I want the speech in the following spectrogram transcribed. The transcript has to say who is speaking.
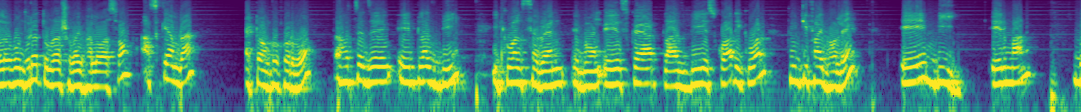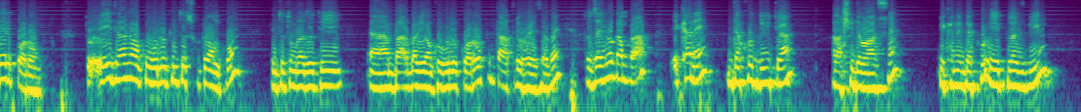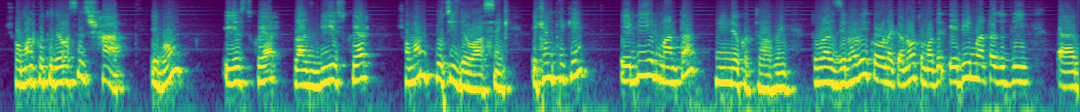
Speaker 1: Hello বন্ধুরা, তোমরা সবাই ভালো আছো? আজকে আমরা একটা অঙ্ক করব। তা হচ্ছে যে a plus B equal seven এবং A square plus B square equal twenty five হলে এ বি এর মান বের করো। তো এই ধরনের অঙ্কগুলো কিন্তু ছোট অঙ্ক, কিন্তু তোমরা যদি বারবার এই অঙ্কগুলো করো তাড়াতাড়ি হয়ে যাবে। তো যাই হোক, আমরা এখানে দেখো দুইটা রাশি দেওয়া আছে। এখানে দেখো এ প্লাস বি সমান কত দেওয়া আছে? সাত এবং A square plus B square সমান পঁচিশ দেওয়া আছে। এখান থেকে এ বি এর মানটা নির্ণয় করতে হবে। তোমরা যেভাবেই করো না কেন, তোমাদের এ মানটা যদি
